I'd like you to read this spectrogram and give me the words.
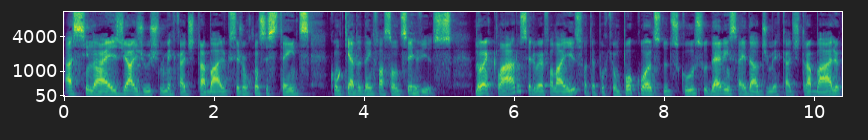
a sinais de ajuste no mercado de trabalho que sejam consistentes com queda da inflação de serviços. Não é claro se ele vai falar isso, até porque um pouco antes do discurso devem sair dados de mercado de trabalho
